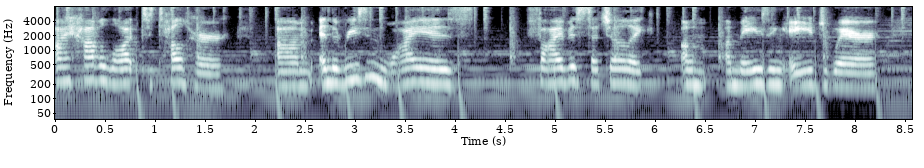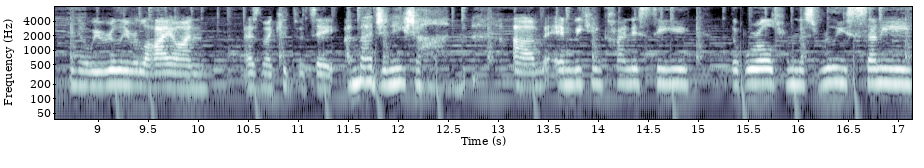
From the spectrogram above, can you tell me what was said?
I have a lot to tell her. Um, and the reason why is five is such a like um, amazing age where you know we really rely on, as my kids would say, imagination, um, and we can kind of see the world from this really sunny,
